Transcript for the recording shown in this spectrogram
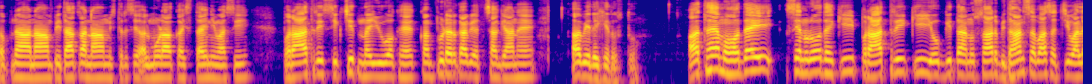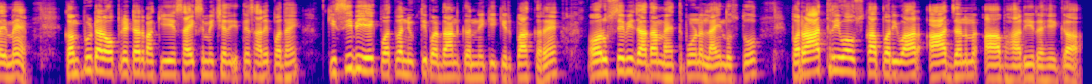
अपना नाम, पिता का नाम, इस तरह से अल्मोड़ा का स्थायी निवासी पराथरी शिक्षित नए युवक है, कंप्यूटर का भी अच्छा ज्ञान है। अब ये देखिए दोस्तों। अतः महोदय, से अनुरोध है कि प्रात्री की योग्यता अनुसार विधानसभा सचिवालय में कंप्यूटर ऑपरेटर, बाकी सहायक समीक्षा इतने सारे पद हैं, किसी भी एक पद पर नियुक्ति प्रदान करने की कृपा करें और उससे भी ज़्यादा महत्वपूर्ण लाइन दोस्तों पराथरी व उसका परिवार आजन्म आभारी रहेगा।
